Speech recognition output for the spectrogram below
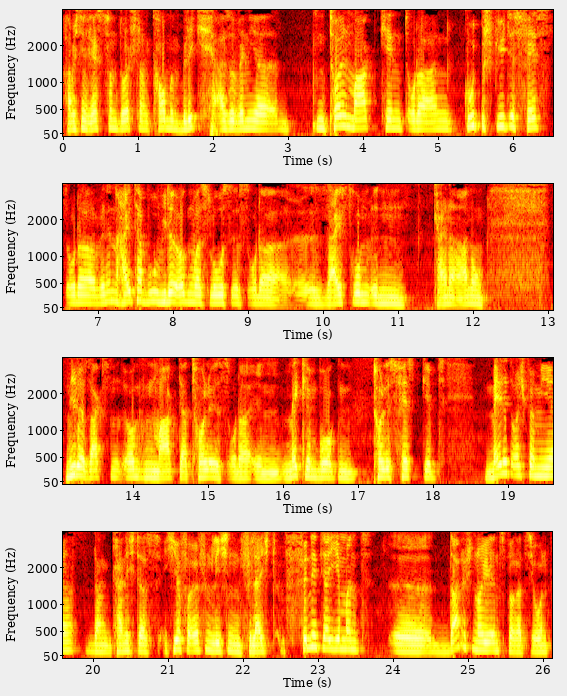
habe ich den Rest von Deutschland kaum im Blick. Also wenn ihr einen tollen Markt kennt oder ein gut bespieltes Fest oder wenn in Heitabu wieder irgendwas los ist oder sei es drum in keine Ahnung, Niedersachsen irgendein Markt, der toll ist oder in Mecklenburg ein tolles Fest gibt, meldet euch bei mir, dann kann ich das hier veröffentlichen. Vielleicht findet ja jemand äh, dadurch neue Inspiration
